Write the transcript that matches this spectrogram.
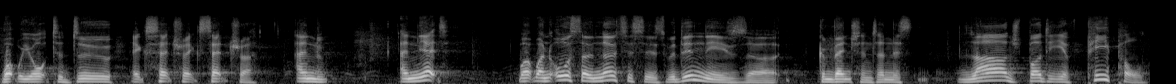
what we ought to do, etc., etc. And, and yet, what one also notices within these uh, conventions and this large body of people,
